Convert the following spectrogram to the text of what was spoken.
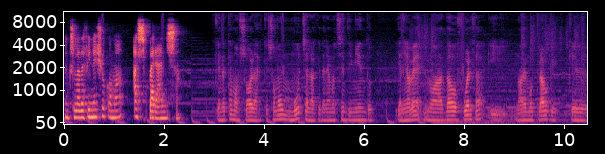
Doncs la defineixo com a esperança. Que no estamos solas, que somos muchas las que tenemos este sentimiento y a la vez nos ha dado fuerza y nos ha demostrado que, que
